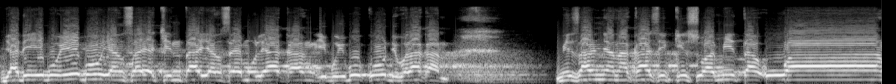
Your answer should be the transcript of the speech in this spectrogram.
Jadi ibu-ibu yang saya cintai, yang saya muliakan, ibu-ibuku di belakang. Misalnya nak kasih ki suamita uang,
